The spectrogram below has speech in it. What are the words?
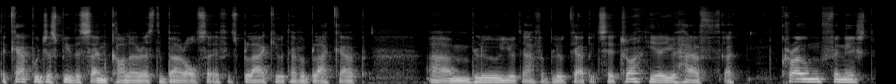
the cap would just be the same color as the barrel. So if it's black you would have a black cap. Um, blue you'd have a blue cap etc here you have a chrome finished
